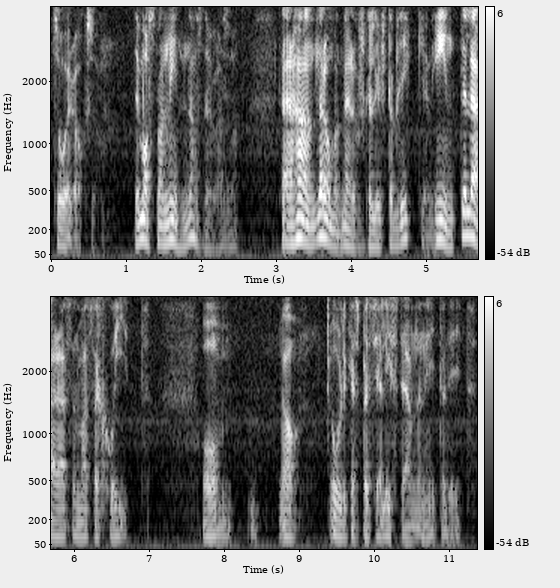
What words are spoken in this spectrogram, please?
Så är det också. Det måste man minnas nu alltså. Det här handlar om att människor ska lyfta blicken, inte lära sig en massa skit om ja, olika specialistämnen hit och dit.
